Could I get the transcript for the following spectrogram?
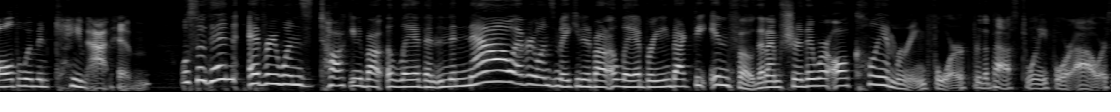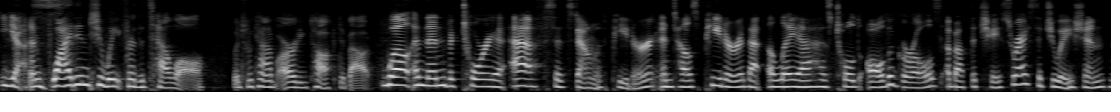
all the women came at him. well, so then everyone's talking about Alayah then, and then now everyone's making it about Alayah bringing back the info that I'm sure they were all clamoring for for the past 24 hours. Yes. And why didn't you wait for the tell all, which we kind of already talked about? Well, and then Victoria F sits down with Peter and tells Peter that Alayah has told all the girls about the Chase Rice situation,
